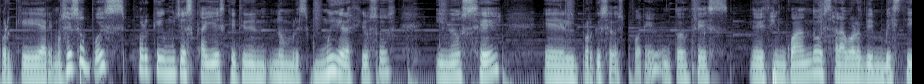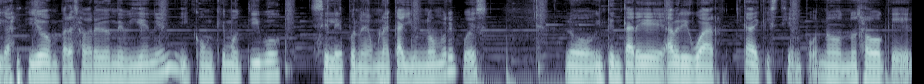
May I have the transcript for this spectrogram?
¿Por qué haremos eso? Pues porque hay muchas calles que tienen nombres muy graciosos y no sé el por qué se los ponen. Entonces, de vez en cuando, esa labor de investigación para saber de dónde vienen y con qué motivo se le pone a una calle un nombre, pues lo intentaré averiguar cada X tiempo. No, no es algo que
